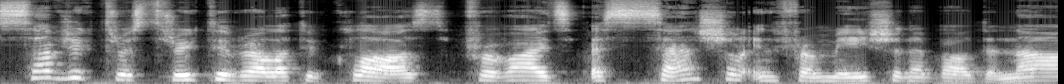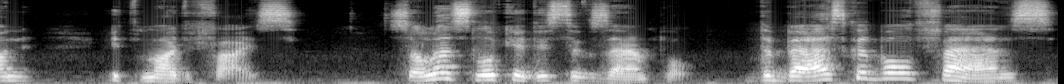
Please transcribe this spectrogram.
Subject restrictive relative clause provides essential information about the noun it modifies. So let's look at this example. The basketball fans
